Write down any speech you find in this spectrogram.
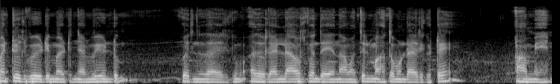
മറ്റൊരു വീഡിയോയുമായിട്ട് ഞാൻ വീണ്ടും വരുന്നതായിരിക്കും. അതുപോലെ എല്ലാവർക്കും ദയനാമത്തിൽ മഹത്വമുണ്ടായിരിക്കട്ടെ. ആമേൻ.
